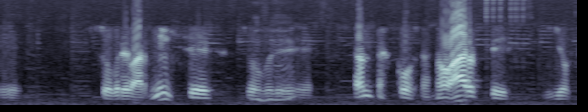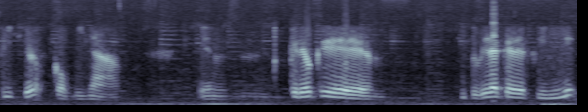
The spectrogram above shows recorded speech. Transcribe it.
eh, sobre barnices, sobre tantas cosas, ¿no? Artes y oficios combinados. Em, creo que si tuviera que definir,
